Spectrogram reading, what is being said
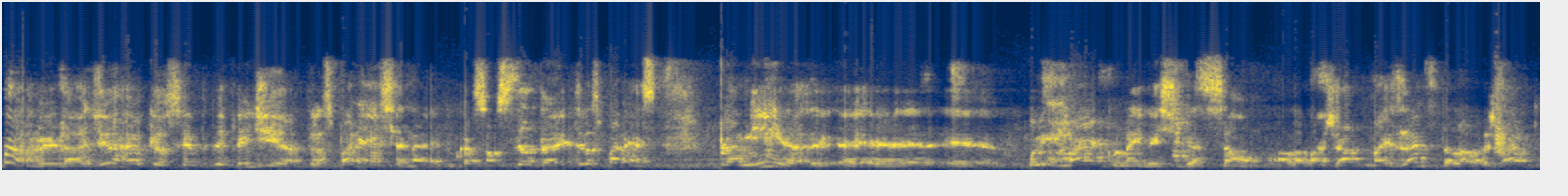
Na verdade, é o que eu sempre defendi, a transparência, né? Educação cidadã e transparência. Para mim, é, é, é, foi um marco na investigação a Lava Jato, mas antes da Lava Jato,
